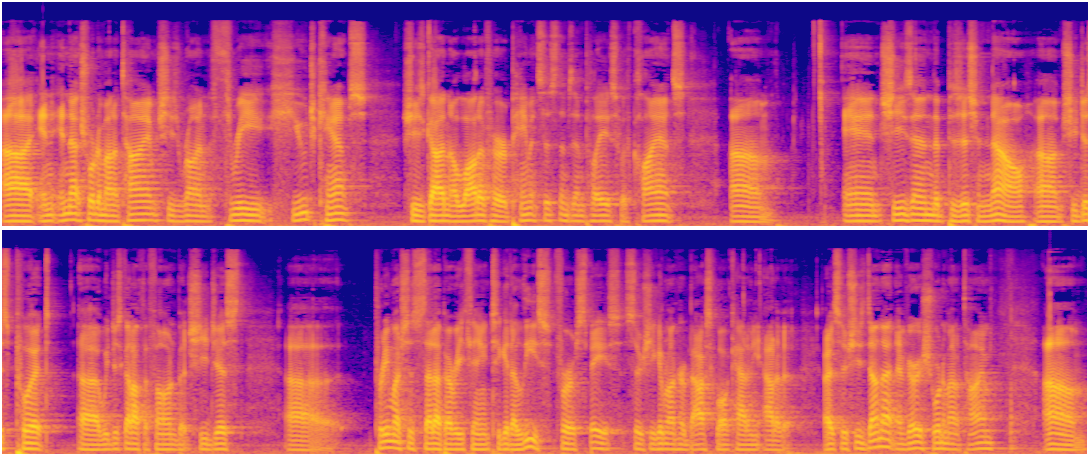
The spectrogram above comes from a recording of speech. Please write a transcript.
Uh, and in that short amount of time, she's run three huge camps She's gotten a lot of her payment systems in place with clients. Um, and she's in the position now. Um, she just put, uh, we just got off the phone, but she just uh, pretty much just set up everything to get a lease for a space so she can run her basketball academy out of it. All right, so she's done that in a very short amount of time. Um,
